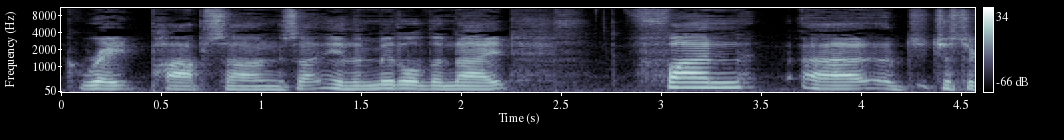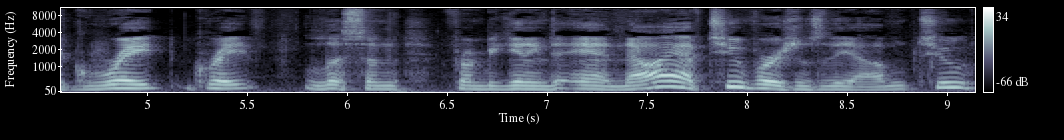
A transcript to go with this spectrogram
great pop songs in the middle of the night. Fun, uh, just a great, great listen from beginning to end. Now, I have two versions of the album, two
